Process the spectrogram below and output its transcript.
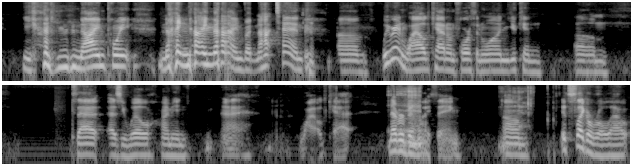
he got 9.999, but not 10. Um, we ran Wildcat on fourth and one. You can um, that as you will. I mean, eh, Wildcat. Never been my thing. Um, it's like a rollout.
